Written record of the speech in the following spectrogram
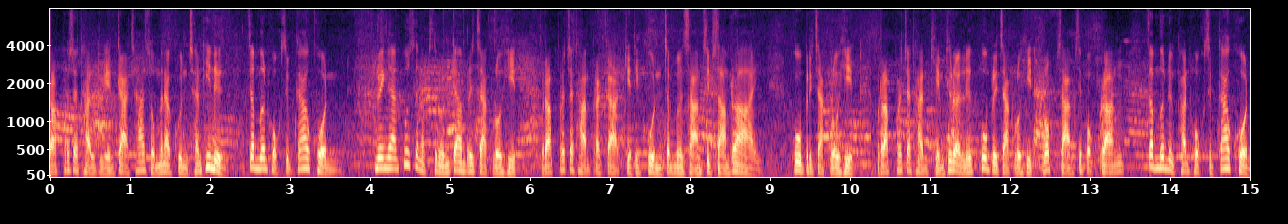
รับพระราชทานเหรียญกาชาติสมนาคุณชั้นที่ 1จำนวน 69 คน หน่วยงานผู้สนับสนุนการบริจาคโลหิต รับพระราชทานประกาศเกียรติคุณจำนวน 33 ราย ผู้บริจาคโลหิต รับพระราชทานเข็มที่ระลึกผู้บริจาคโลหิตครบ 36 ครั้งจำนวน 1,069 คน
